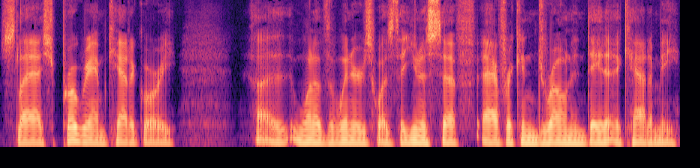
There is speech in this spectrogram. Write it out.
slash program category, uh, one of the winners was the UNICEF African Drone and Data Academy,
